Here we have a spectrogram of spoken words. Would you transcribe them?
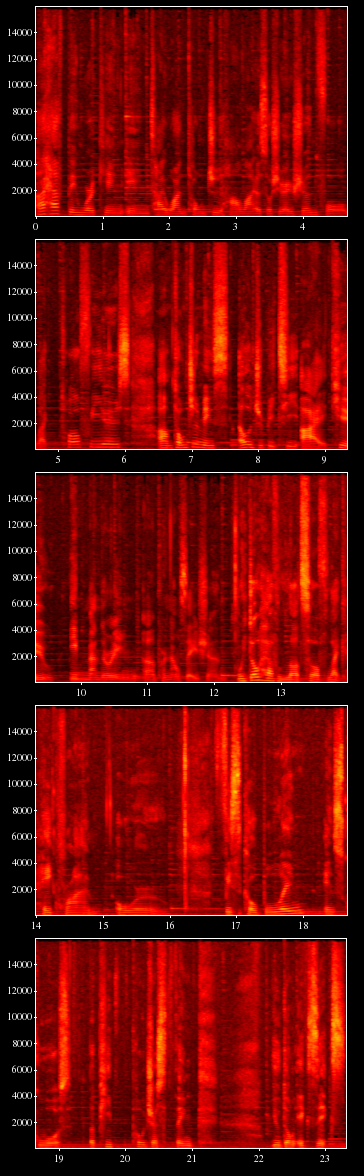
I have been working in Taiwan Tongzhi Hotline Association for like 12 years. Um, Tongzhi means LGBTIQ in Mandarin uh, pronunciation. We don't have lots of like hate crime or physical bullying in schools, but people just think you don't exist.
